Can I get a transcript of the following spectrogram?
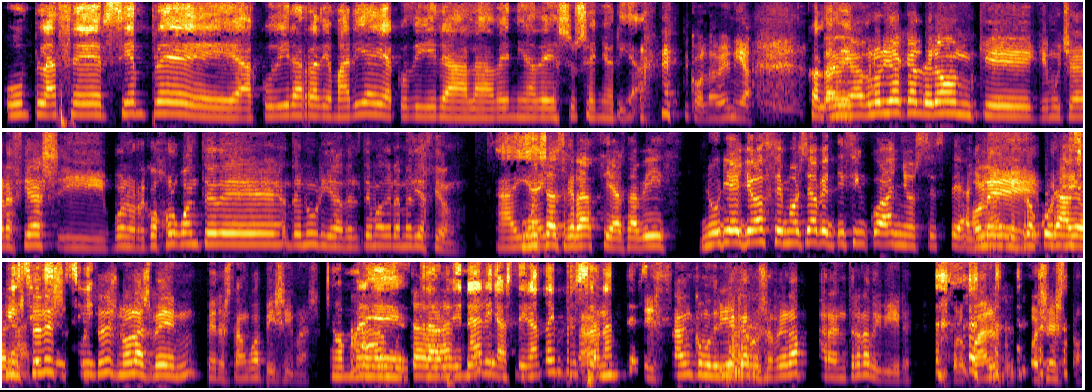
Un placer siempre acudir a Radio María y acudir a la venia de su señoría. Con la venia. Con la Doña venia. Gloria Calderón, que, que muchas gracias. Y bueno, recojo el guante de, de Nuria del tema de la mediación. Ahí, ahí. Muchas gracias, David. Nuria y yo hacemos ya 25 años este año ¿eh? Ole, de y procuradora. ustedes, Sí, sí, sí. ustedes no las ven, pero están guapísimas. Hombre, Ah, extraordinarias, tirando Están, impresionantes. están, como diría Carlos Herrera, para entrar a vivir. Por lo cual, pues esto,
